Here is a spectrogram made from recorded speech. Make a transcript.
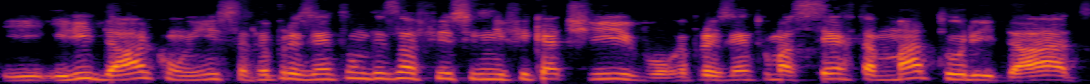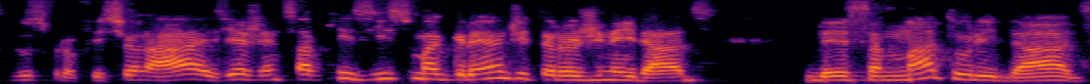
E, e, lidar com isso representa um desafio significativo, representa uma certa maturidade dos profissionais, e a gente sabe que existe uma grande heterogeneidade dessa maturidade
